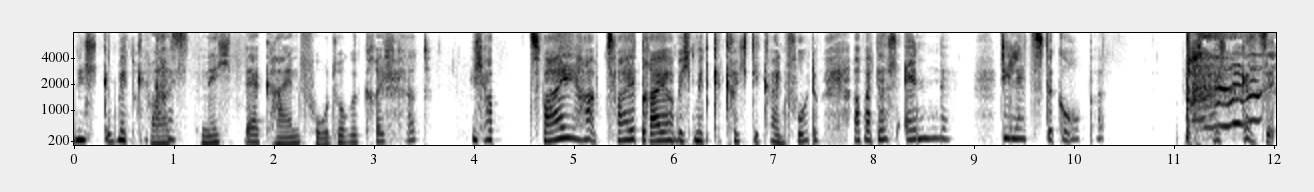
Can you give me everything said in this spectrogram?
nicht mitgekriegt. Weißt nicht, wer kein Foto gekriegt hat? Ich habe zwei, zwei, drei habe ich mitgekriegt, die kein Foto. Aber das Ende, die letzte Gruppe, nicht gesehen.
